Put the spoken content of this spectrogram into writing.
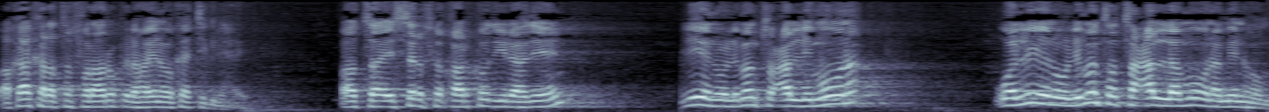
Waa kaa kala tafaraaruqi lahayen waa kaa tegi lahayen waata ay salafka qaarkood yidhaahdeen liinuu liman tucallimuuna wa liinuu liman tatacallamuuna minhum.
